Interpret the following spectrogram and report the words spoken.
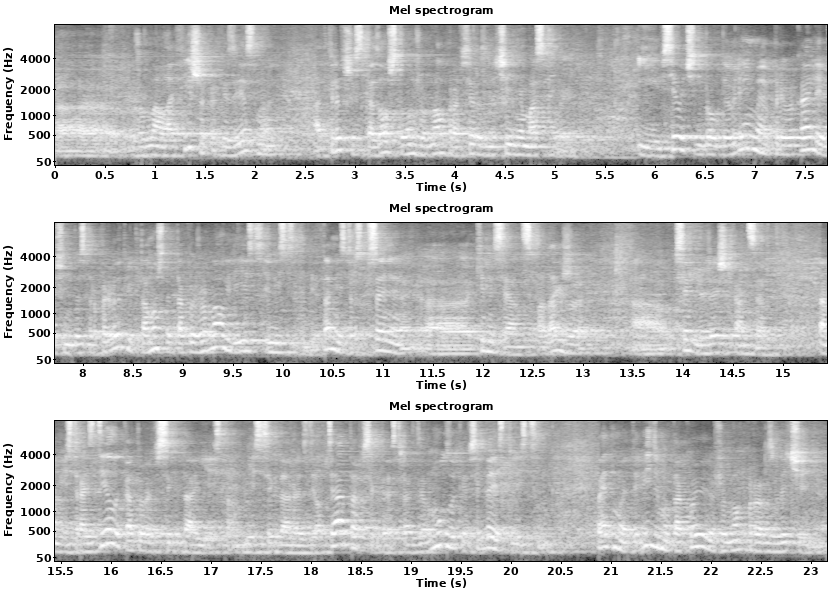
э, журнал «Афиша», как известно, открывший сказал, что он журнал про все развлечения Москвы. И все очень долгое время привыкали, очень быстро привыкли, потому что это такой журнал, где есть листинги. Там есть расписание э, киносеансов, а также э, всех ближайших концертов. Там есть разделы, которые всегда есть. Там есть всегда раздел театр, всегда есть раздел музыка, всегда есть листинг. Поэтому это, видимо, такой журнал про развлечения.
